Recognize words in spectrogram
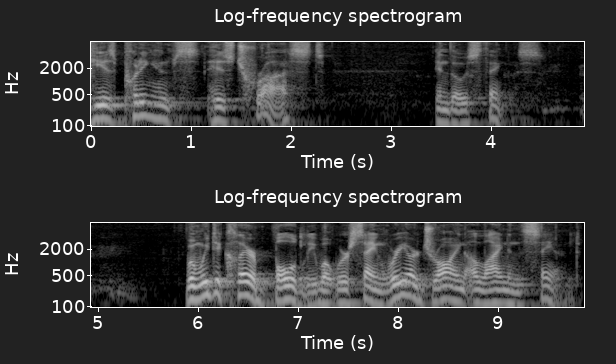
he is putting his, his trust in those things. When we declare boldly what we're saying, we are drawing a line in the sand,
